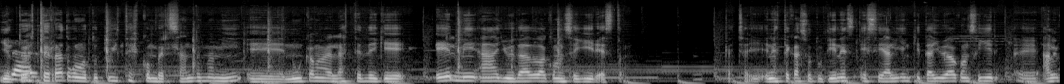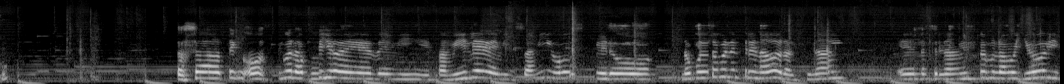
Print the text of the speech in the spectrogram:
Y en todo este rato, cuando tú estuviste conversándome a mí, eh, nunca me hablaste de que él me ha ayudado a conseguir esto. ¿Cachai? En este caso, ¿tú tienes ese alguien que te ha ayudado a conseguir eh, algo? O sea, tengo, tengo el apoyo de, mi familia, de mis amigos, pero no estar con entrenador. Al final, el entrenamiento me lo hago yo y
